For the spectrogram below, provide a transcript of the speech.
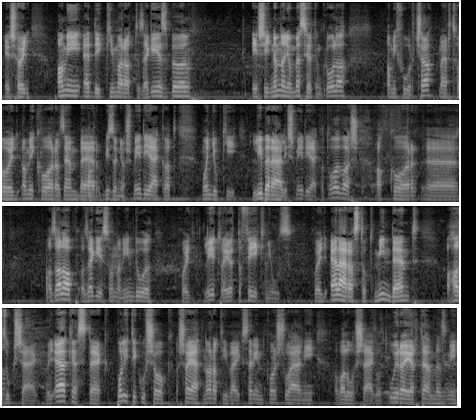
És hogy ami eddig kimaradt az egészből, és így nem nagyon beszéltünk róla, ami furcsa, mert hogy amikor az ember bizonyos médiákat, mondjuk ki liberális médiákat olvas, akkor az alap, az egész onnan indul, hogy létrejött a fake news, hogy elárasztott mindent a hazugság, hogy elkezdtek politikusok a saját narratíváik szerint konstruálni a valóságot, újraértelmezni,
